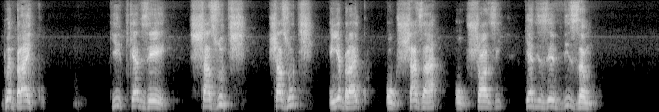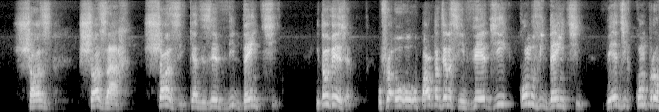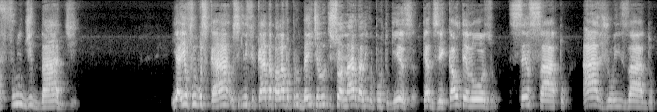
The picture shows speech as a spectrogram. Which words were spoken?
do hebraico, que quer dizer chazut. Chazut, em hebraico, ou chazá, ou chose, quer dizer visão. Chos, chosar Chose quer dizer vidente. Então, veja, o, o, o Paulo está dizendo assim: vede como vidente, vede com profundidade. E aí eu fui buscar o significado da palavra prudente no dicionário da língua portuguesa, quer dizer cauteloso, sensato, ajuizado,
